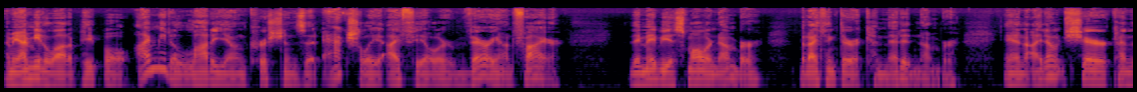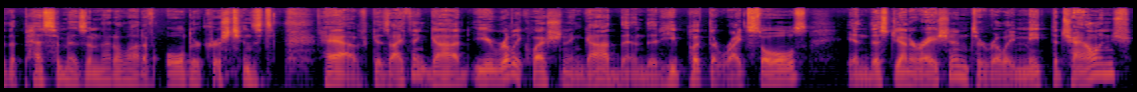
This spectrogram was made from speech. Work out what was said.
I mean, I meet a lot of people. I meet a lot of young Christians that actually I feel are very on fire. They may be a smaller number, but I think they're a committed number. And I don't share kind of the pessimism that a lot of older Christians have because I think God, you're really questioning God then. Did He put the right souls in this generation to really meet the challenge?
